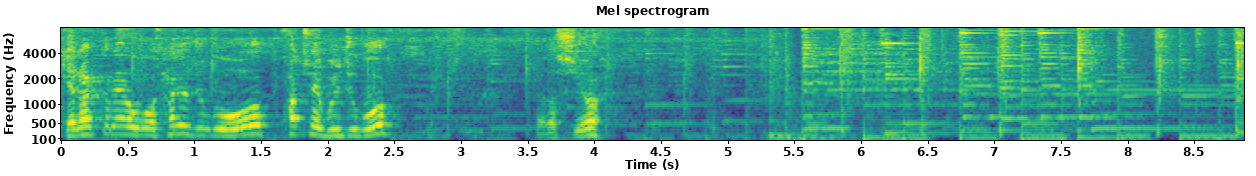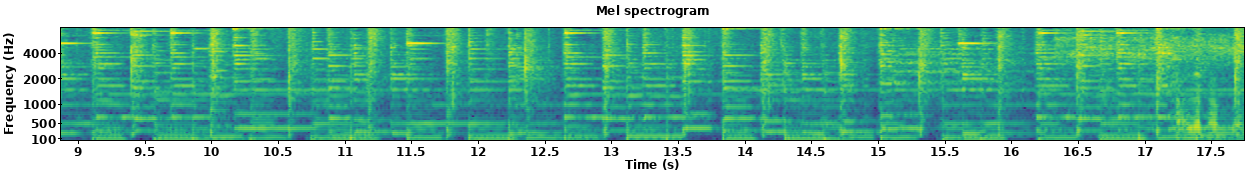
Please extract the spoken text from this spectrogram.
계란 끓여오고 사려주고 화초에 물 주고 알았어요. 가을 한번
